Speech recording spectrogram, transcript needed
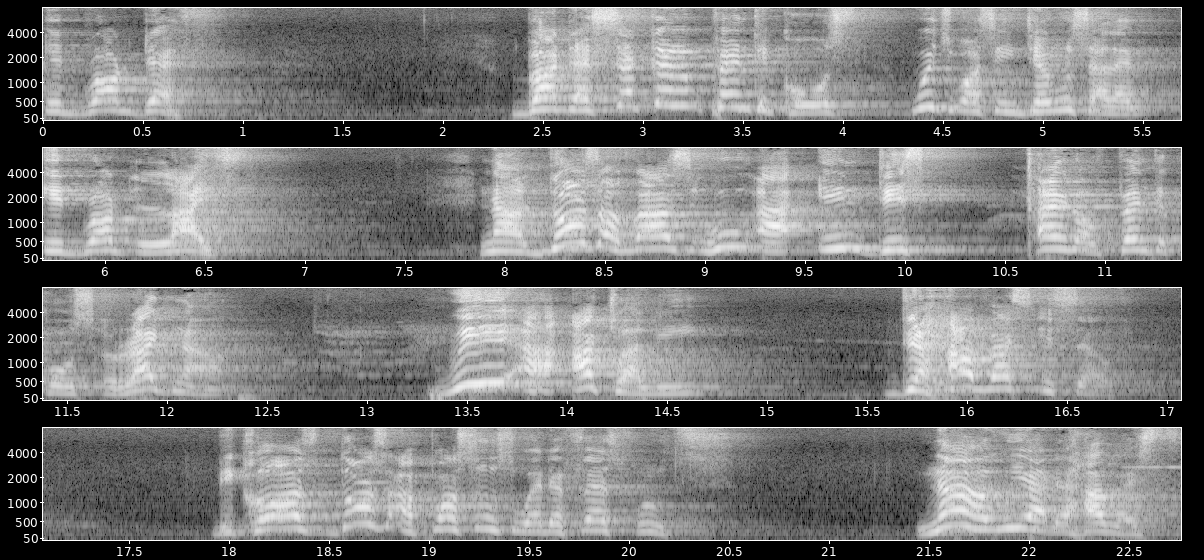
it brought death. But the second Pentecost, which was in Jerusalem, it brought life. Now, those of us who are in this kind of Pentecost right now, we are actually the harvest itself. Because those apostles were the first fruits. Now we are the harvest.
